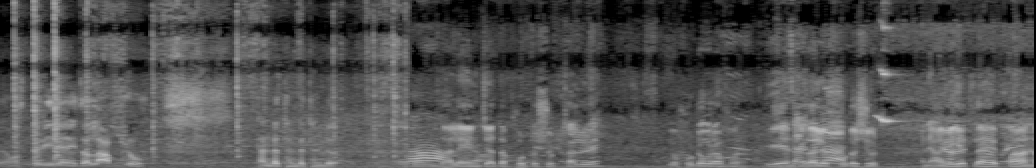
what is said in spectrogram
तर मस्त बिर्याणीचा लाभ घेऊ. थंड थंड थंड. झालं यांचे आता फोटोशूट चालू आहे. जो फोटोग्राफर यांचं झालं फोटोशूट आणि आम्ही घेतलं आहे पान.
